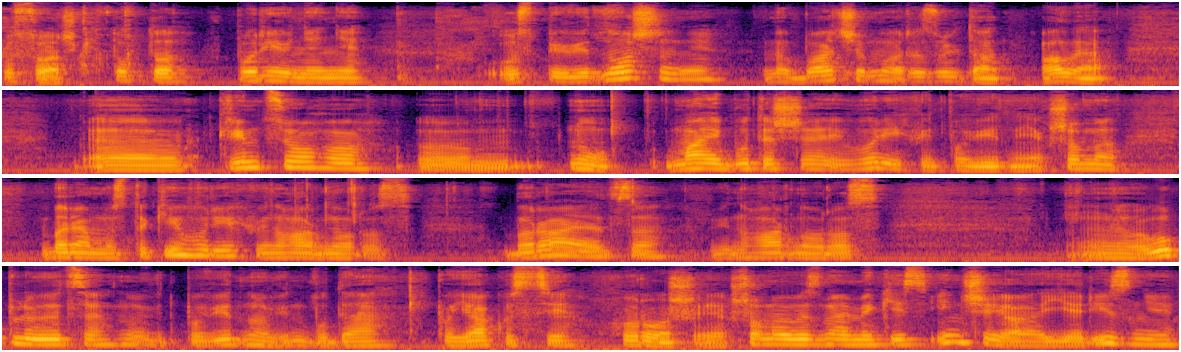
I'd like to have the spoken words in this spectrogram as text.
кусочки. Тобто в порівнянні у співвідношенні ми бачимо результат. Але е, крім цього, е, ну, має бути ще й горіх відповідний. Якщо ми беремо ось такий горіх, він гарно розбирається, він гарно розлуплюється, ну, відповідно, він буде по якості хороший. Якщо ми візьмемо якийсь інший, а є різні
